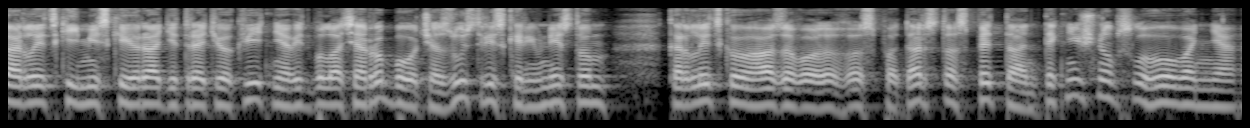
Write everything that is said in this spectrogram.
Карлицькій міській раді 3 квітня відбулася робоча зустріч з керівництвом Карлицького газового господарства з питань технічного обслуговування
